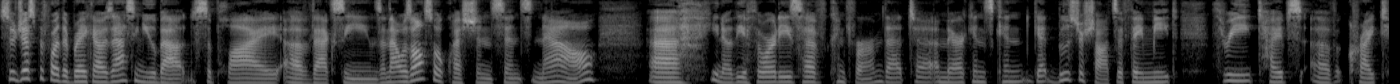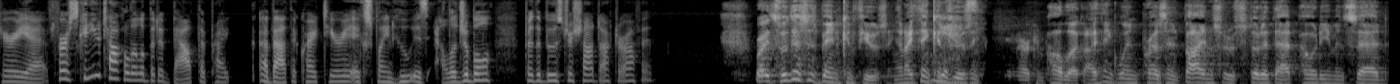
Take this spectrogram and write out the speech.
So, just before the break, I was asking you about supply of vaccines, and that was also a question since now. Uh, you know, the authorities have confirmed that uh, Americans can get booster shots if they meet three types of criteria. First, can you talk a little bit about the pri- about the criteria? Explain who is eligible for the booster shot, Dr. Offit. Right. So this has been confusing, and I think confusing yes. American public. I think when President Biden sort of stood at that podium and said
